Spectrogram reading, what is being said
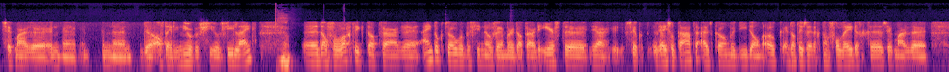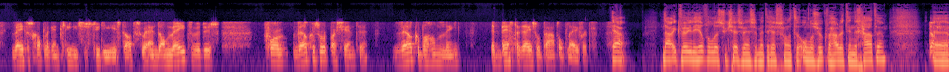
zeg maar, een, een, de afdeling neurochirurgie leidt. Ja. dan verwacht ik dat daar eind oktober, begin november, dat daar de eerste ja, resultaten uitkomen die dan ook, en dat is echt een volledig, zeg maar, wetenschappelijke en klinische studie is dat. En dan weten we dus voor welke soort patiënten, welke behandeling het beste resultaat oplevert. Ja, nou ik wil jullie heel veel succes wensen met de rest van het onderzoek. We houden het in de gaten. Uh,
